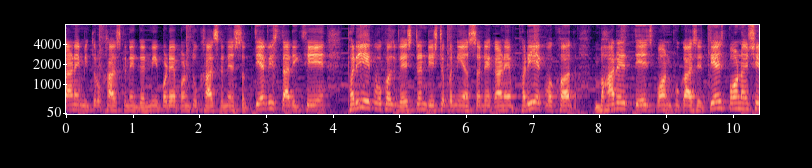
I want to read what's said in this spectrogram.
કારણે મિત્રો ખાસ કરીને ગરમી પડે, પરંતુ ખાસ કરીને સત્યાવીસ તારીખથી ફરી એક વખત વેસ્ટર્ન ડિસ્ટર્બન્સની અસરને કારણે ફરી એક વખત ભારે તેજ પવન ફૂંકાશે. તેજ પવન હશે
